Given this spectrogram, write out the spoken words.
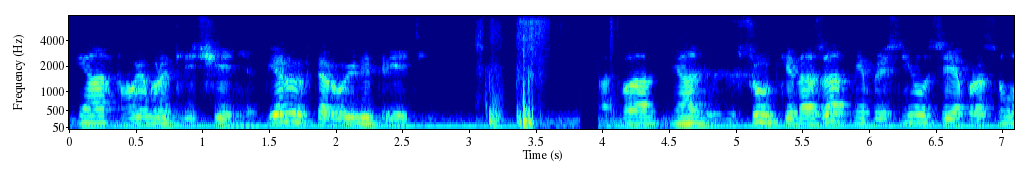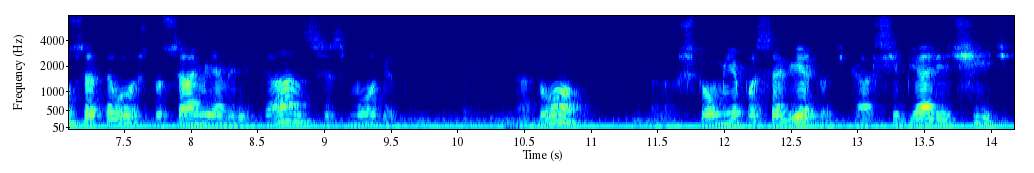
вариант выбрать лечение? Первый, второй или третий? А два дня, сутки назад мне приснилось, и я проснулся от того, что сами американцы смотрят на то, что мне посоветовать, как себя лечить.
